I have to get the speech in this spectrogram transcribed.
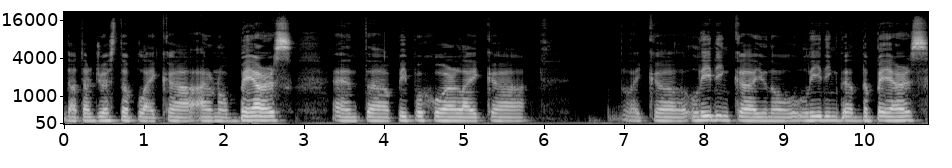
that are dressed up like uh, I don't know bears and uh, people who are like uh, like uh, leading uh, you know leading the the bears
